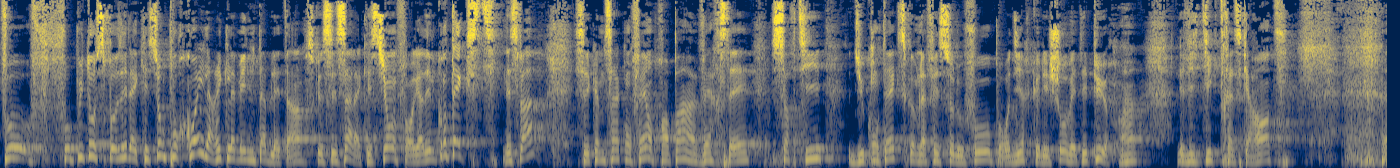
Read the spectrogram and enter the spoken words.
faut, faut plutôt se poser la question pourquoi il a réclamé une tablette, hein? Parce que c'est ça la question. Il faut regarder le contexte, n'est-ce pas? C'est comme ça qu'on fait. On prend pas un verset sorti du contexte comme l'a fait Solofo pour dire que les chauves étaient purs. Hein? Lévitique 13-40.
